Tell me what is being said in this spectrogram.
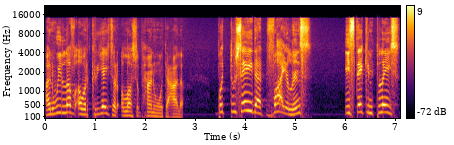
and we love our creator, Allah subhanahu wa ta'ala. But to say that violence is taking place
